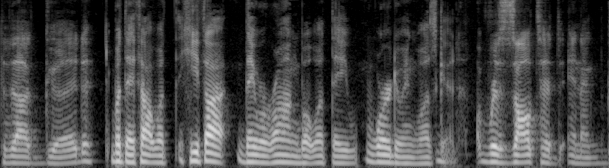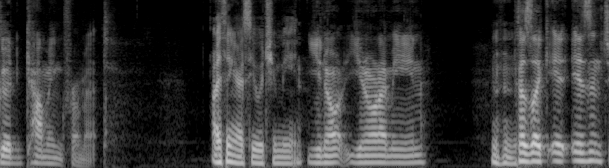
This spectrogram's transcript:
the good But they thought what he thought they were wrong, but what they were doing was good. resulted in a good coming from it. I think I see what you mean. You know, you know what I mean? Mm-hmm. Because like it isn't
